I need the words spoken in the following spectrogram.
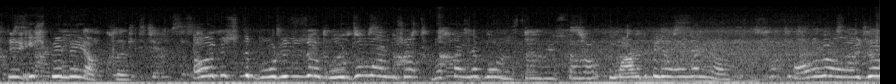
çok de kızardım. işbirliği yaptı. Ama bir sürü borcu güzel borcum varmış. Bak ben ne borcu söylüyor istemem. Kumarda bile oynamıyorum. Abi Haydar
